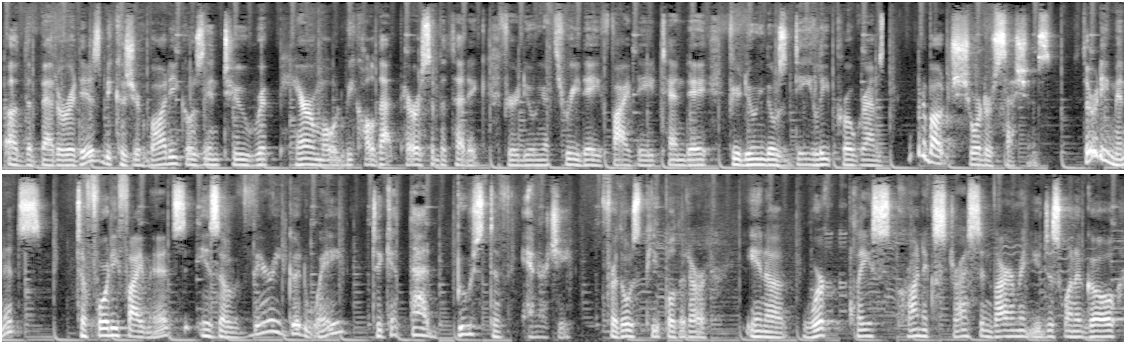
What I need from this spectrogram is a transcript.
uh, the better it is because your body goes into repair mode. We call that parasympathetic. If you're doing a three day, five day, 10 day, if you're doing those daily programs, what about shorter sessions? 30 minutes to 45 minutes is a very good way to get that boost of energy. For those people that are in a workplace chronic stress environment, you just want to go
